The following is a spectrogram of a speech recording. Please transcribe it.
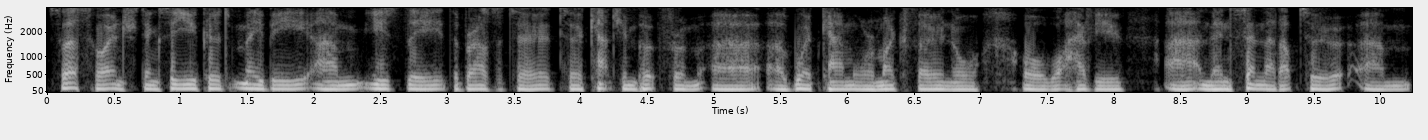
So that's quite interesting. So you could maybe um, use the, the browser to, to catch input from uh, a webcam or a microphone or or what have you, uh, and then send that up to um,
